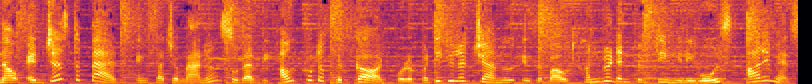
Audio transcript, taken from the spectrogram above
Now adjust the pads in such a manner so that the output of the card for a particular channel is about 150 millivolts RMS.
